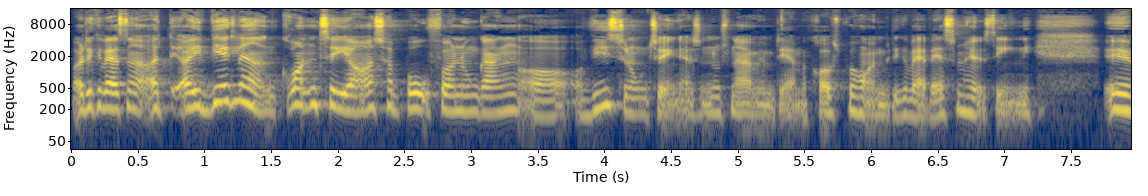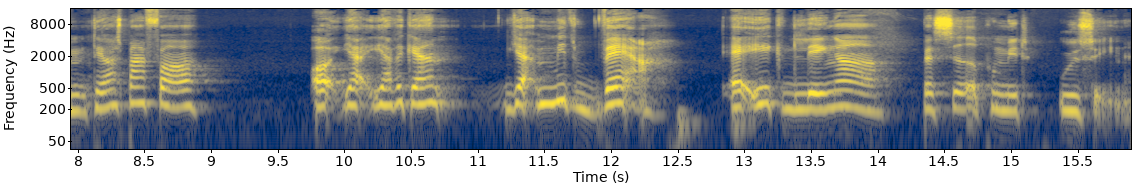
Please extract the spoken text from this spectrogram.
Og det kan være sådan noget, og, og i virkeligheden, grunden til, at jeg også har brug for nogle gange at, at vise nogle ting, altså nu snakker vi om det her med kropsbehåring, men det kan være hvad som helst egentlig, øhm, det er også bare for, og jeg, jeg vil gerne, ja, mit værd er ikke længere baseret på mit udseende.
